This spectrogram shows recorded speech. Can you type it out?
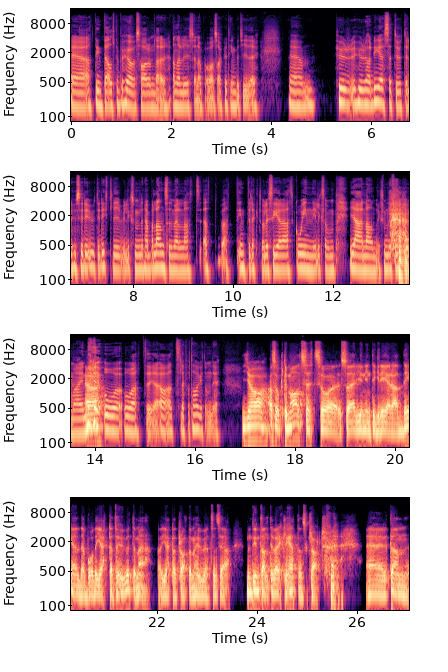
Eh, att det inte alltid behövs ha de där analyserna på vad saker och ting betyder. Um, hur, hur har det sett ut eller hur ser det ut i ditt liv? Liksom den här balansen mellan att, att, att intellektualisera, att gå in i liksom hjärnan, liksom the mind ja. och, och att, ja, att släppa taget om det. Ja, alltså optimalt sett så, så är det ju en integrerad del där både hjärtat och huvudet är med. Hjärtat pratar med huvudet så att säga. Men det är inte alltid verkligheten såklart. eh, utan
